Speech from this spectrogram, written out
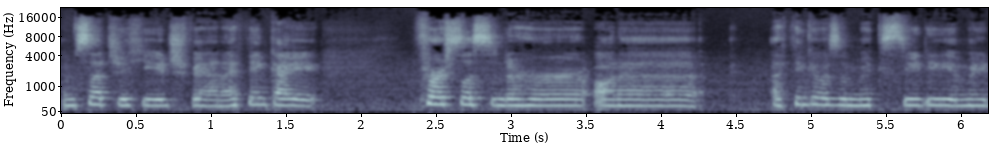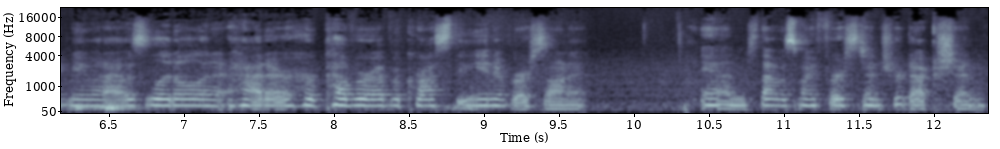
I'm such a huge fan. I think I first listened to her on a I think it was a mix CD it made me when I was little and it had her, her cover of Across the Universe on it. And that was my first introduction.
